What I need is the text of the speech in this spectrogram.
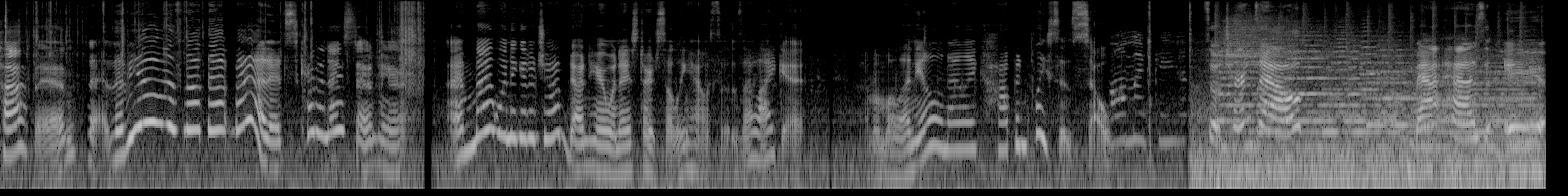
hopping. The view is not that bad. It's kind of nice down here. I might want to get a job down here when I start selling houses. I like it. I'm a millennial and I like hopping places, so. So it turns out Matt has a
